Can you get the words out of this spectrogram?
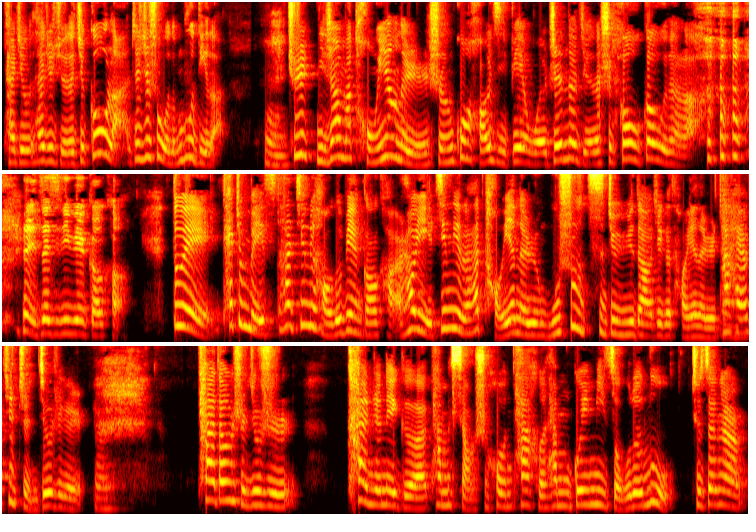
她就她就觉得就够了，这就是我的目的了。嗯，就是你知道吗？同样的人生过好几遍，我真的觉得是够够的了。那你再经历一遍高考？对，他就每次他经历好多遍高考，然后也经历了他讨厌的人无数次，就遇到这个讨厌的人，他还要去拯救这个人。他当时就是看着那个他们小时候，她和她们闺蜜走过的路，就在那儿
